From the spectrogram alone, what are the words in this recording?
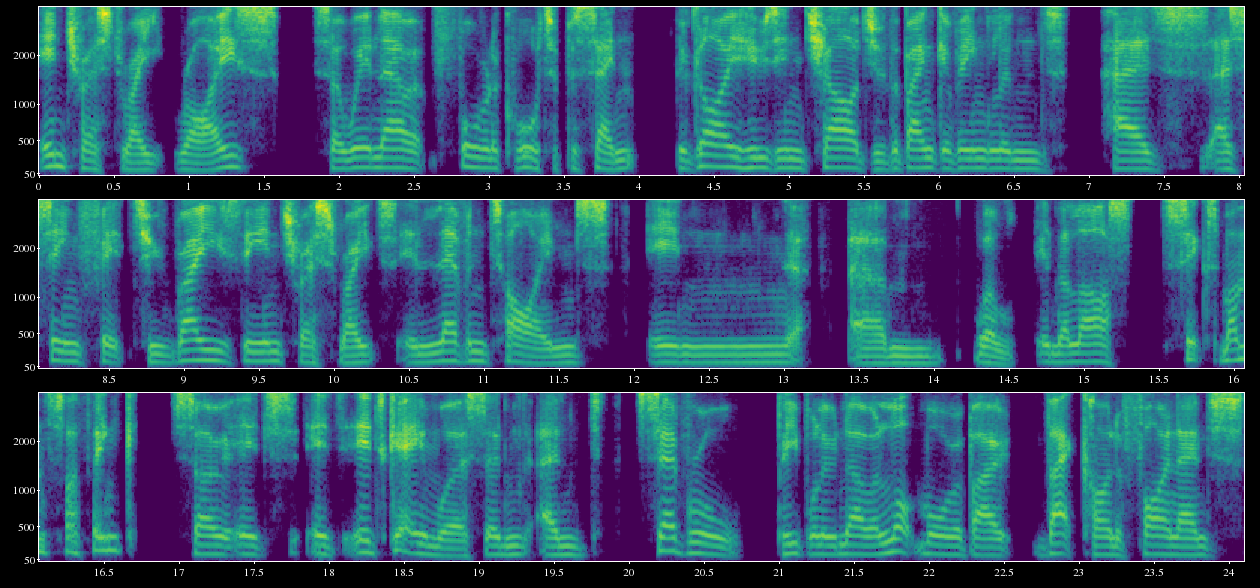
interest rate rise. So we're now at four and a quarter percent. The guy who's in charge of the Bank of England has has seen fit to raise the interest rates eleven times in um, well in the last six months, I think. So it's it, it's getting worse, and and several people who know a lot more about that kind of finance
